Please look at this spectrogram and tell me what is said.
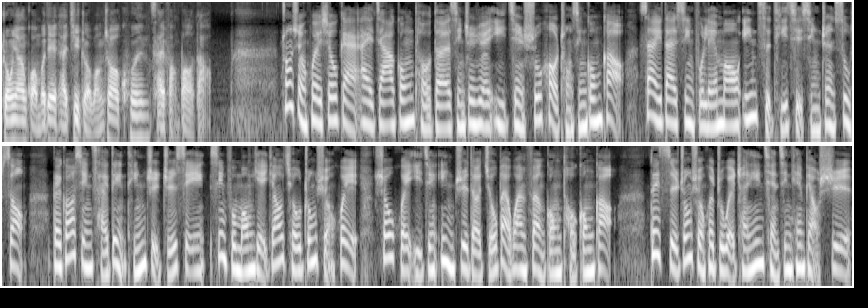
中央广播电台记者王兆坤采访报道。中选会修改爱家公投的行政院意见书后，重新公告，下一代幸福联盟因此提起行政诉讼，北高行裁定停止执行。幸福盟也要求中选会收回已经印制的九百万份公投公告。对此，中选会主委陈英前今天表示，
